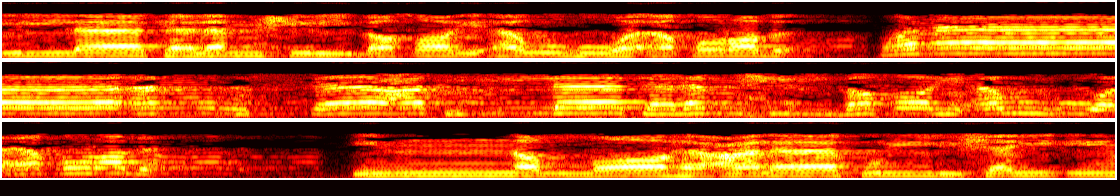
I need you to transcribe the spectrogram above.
إلا كلمح البصر أو هو أقرب وما أمر الساعة إلا كلمح البصر أو هو أقرب إن الله على كل شيء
